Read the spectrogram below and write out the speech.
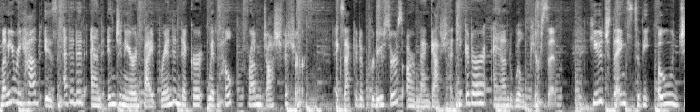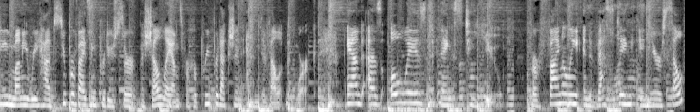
Money Rehab is edited and engineered by Brandon Dickert with help from Josh Fisher. Executive producers are Mangesh Hattikudur and Will Pearson. Huge thanks to the OG Money Rehab supervising producer, Michelle Lambs, for her pre production and development work. And as always, thanks to you for finally investing in yourself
